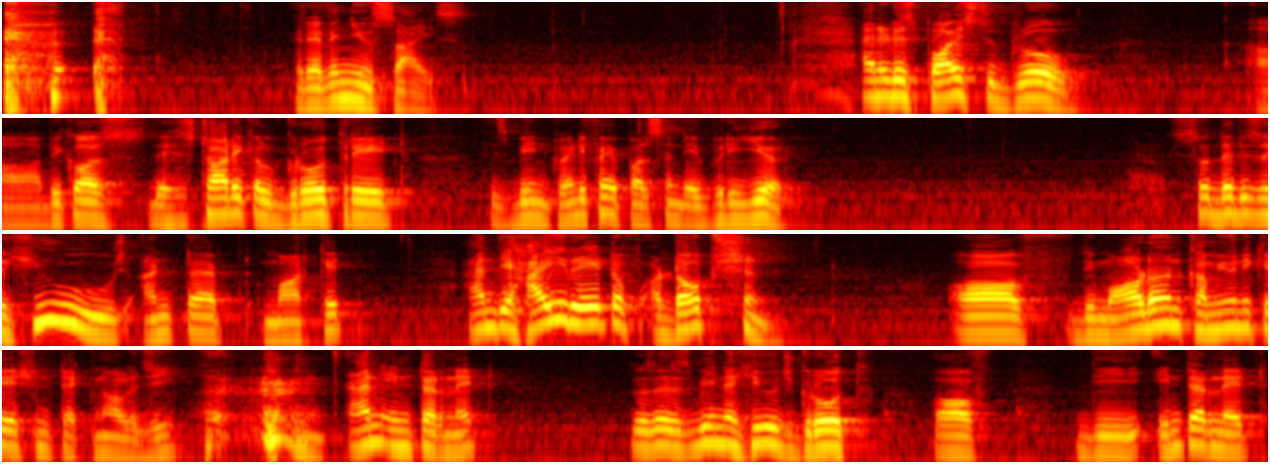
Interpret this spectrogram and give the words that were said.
revenue size and it is poised to grow uh, because the historical growth rate has been 25 percent every year. So, there is a huge untapped market and the high rate of adoption of the modern communication technology and internet because there has been a huge growth of the internet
